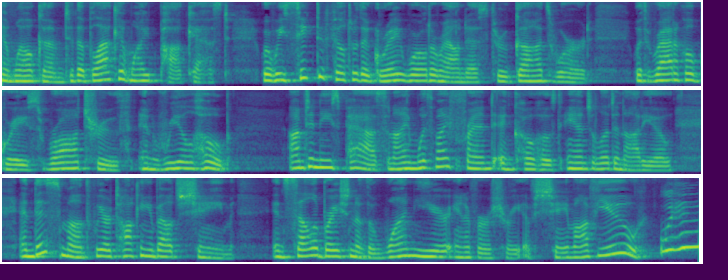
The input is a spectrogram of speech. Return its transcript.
and welcome to the Black and White Podcast, where we seek to filter the gray world around us through God's Word with radical grace, raw truth, and real hope. I'm Denise Pass, and I am with my friend and co host Angela Donadio. And this month we are talking about shame in celebration of the one year anniversary of Shame Off You. Woohoo!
